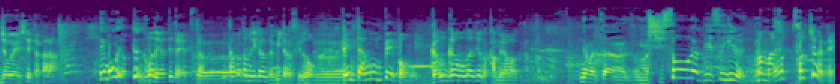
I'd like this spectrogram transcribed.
上映してたから。えまだやってんの？まだやってたやってた。たまたま時間帯見たんですけどー。ペンタゴンペーパーもガンガン同じようなカメラワークだったでもさその思想が出すぎるんだよね。まあまあそそっちはね。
